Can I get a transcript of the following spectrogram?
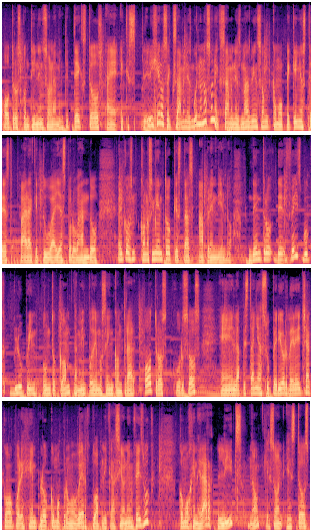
otros contienen solamente textos, eh, ligeros exámenes. Bueno, no son exámenes, más bien son como pequeños test para que tú vayas probando el conocimiento que estás aprendiendo. Dentro de facebookblueprint.com también podemos encontrar otros cursos en la pestaña superior derecha, como por ejemplo cómo promover tu aplicación en Facebook, cómo generar leads, ¿no? Que son estos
